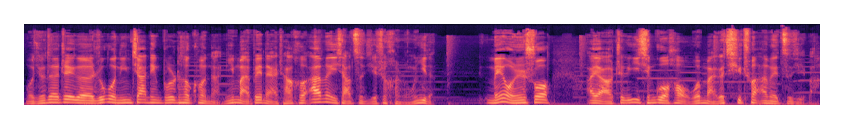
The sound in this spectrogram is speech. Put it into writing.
我觉得这个，如果您家庭不是特困难，你买杯奶茶喝，安慰一下自己是很容易的。没有人说，哎呀，这个疫情过后，我买个汽车安慰自己吧。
